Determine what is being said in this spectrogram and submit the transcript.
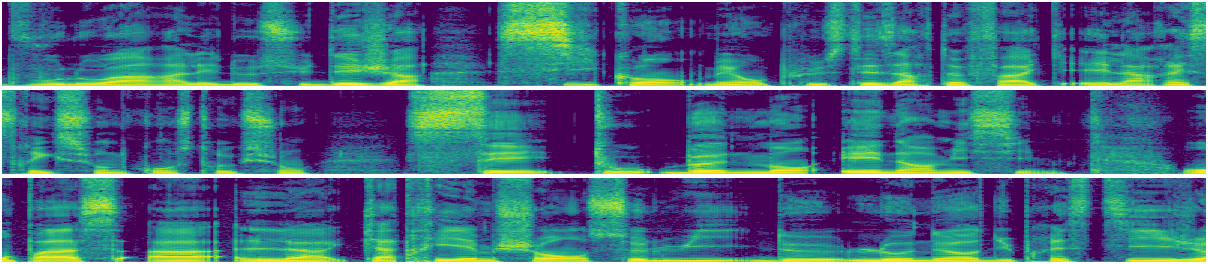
vouloir aller dessus. Déjà 6 camps, mais en plus les artefacts et la restriction de construction, c'est tout bonnement énormissime. On passe à la quatrième champ, celui de l'honneur du prestige.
